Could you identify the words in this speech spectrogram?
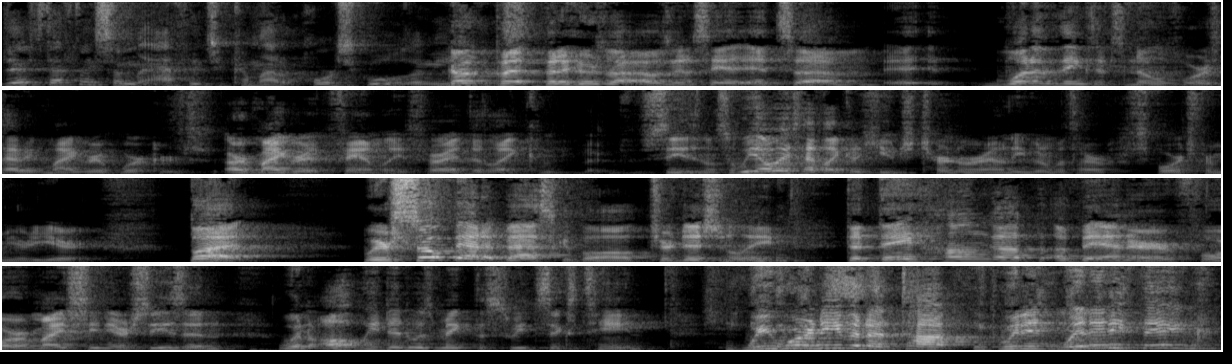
there's definitely some athletes who come out of poor schools. I mean, no. But but here's what I was going to say: it's um it, one of the things it's known for is having migrant workers or migrant families, right? That like seasonal. So we always have like a huge turnaround, even with our sports from year to year. But we're so bad at basketball traditionally that they hung up a banner for my senior season when all we did was make the Sweet 16. We weren't even a top. We didn't win anything.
